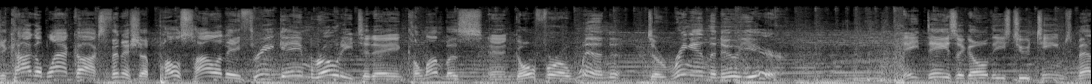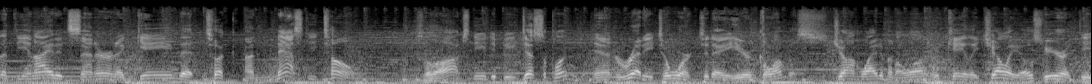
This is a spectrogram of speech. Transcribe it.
Chicago Blackhawks finish a post-holiday three-game roadie today in Columbus and go for a win to ring in the new year. Eight days ago, these two teams met at the United Center in a game that took a nasty tone. So the Hawks need to be disciplined and ready to work today here in Columbus. John Wiedeman along with Caley Chelios here at the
